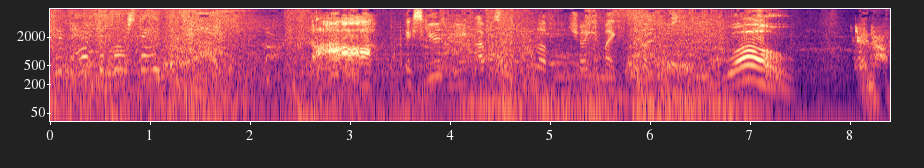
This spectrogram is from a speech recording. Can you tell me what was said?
Didn't have the first date. Ah! Excuse me, I was in the middle of showing you my clothes. Whoa! Enough.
